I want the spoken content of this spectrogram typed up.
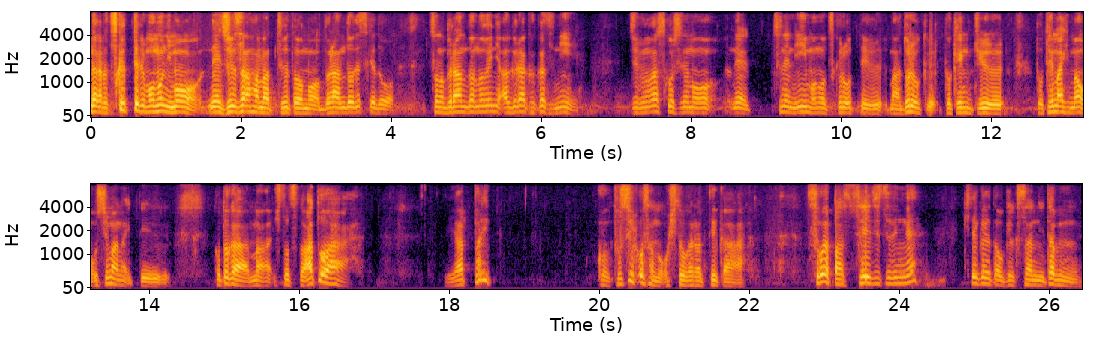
だから作ってるものにも、ね、13浜っていうともうブランドですけど、そのブランドの上にあぐらかかずに自分は少しでもね常にいいものを作ろうっていう、まあ、努力と研究と手間暇を惜しまないっていうことがまあ一つとあとはやっぱりこの俊彦さんのお人柄っていうかすごいやっぱ誠実にね来てくれたお客さんに多分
